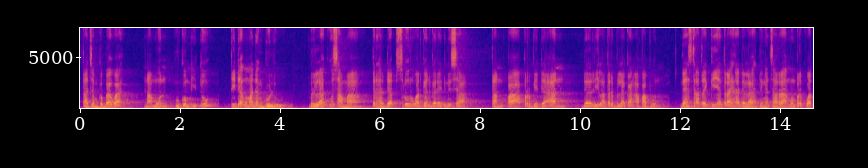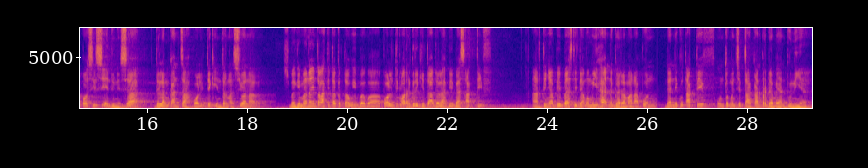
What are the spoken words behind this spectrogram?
tajam ke bawah, namun hukum itu tidak memandang bulu, berlaku sama terhadap seluruh warga negara Indonesia tanpa perbedaan dari latar belakang apa pun. Dan strategi yang terakhir adalah dengan cara memperkuat posisi Indonesia dalam kancah politik internasional. Sebagaimana yang telah kita ketahui bahwa politik luar negeri kita adalah bebas aktif. Artinya bebas tidak memihak negara mana pun dan ikut aktif untuk menciptakan perdamaian dunia.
